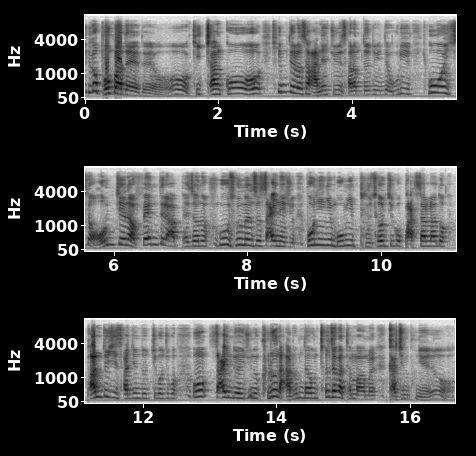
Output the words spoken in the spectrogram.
이거 본받아야 돼요. 귀찮고 어, 힘들어서 안 해주는 사람들도 있는데 우리 효원씨는 언제나 팬들 앞에서는 웃으면서 사인해주 본인이 몸이 부서지고 박살나도 반드시 사진도 찍어주고 어 사인도 해주는 그런 아름다운 천사 같은 마음을 가진 분이에요.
